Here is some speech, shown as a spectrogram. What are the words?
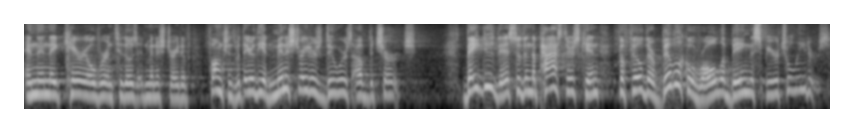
and then they carry over into those administrative functions. But they are the administrators, doers of the church. They do this so then the pastors can fulfill their biblical role of being the spiritual leaders,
